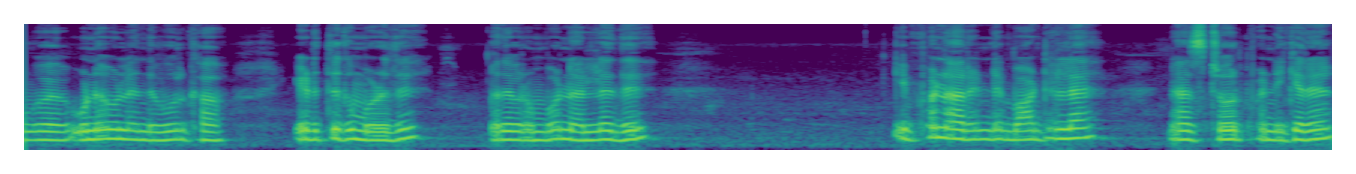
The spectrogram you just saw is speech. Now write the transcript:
உங்கள் உணவில் இந்த ஊறுகாய் எடுத்துக்கும் பொழுது அது ரொம்ப நல்லது. இப்போ நான் ரெண்டு பாட்டிலில் நான் ஸ்டோர் பண்ணிக்கிறேன்.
